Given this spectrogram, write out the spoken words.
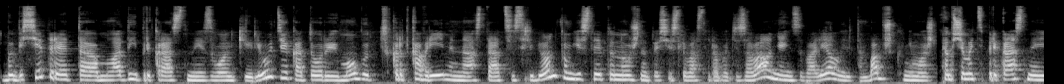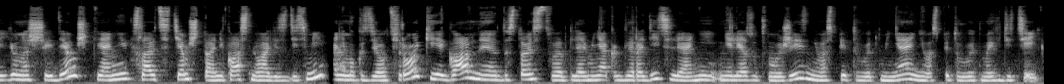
Бабиситеры — это молодые, прекрасные, звонкие люди, которые могут кратковременно остаться с ребенком, если это нужно. То есть, если вас на работе завал, няня заболела, или там бабушка не может. В общем, эти прекрасные юноши и девушки, они славятся тем, что они классно ладят с детьми, они могут сделать уроки, и главное достоинство для меня, как для родителей, они не лезут в мою жизнь, не воспитывают воспитывают меня и не воспитывают моих детей.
